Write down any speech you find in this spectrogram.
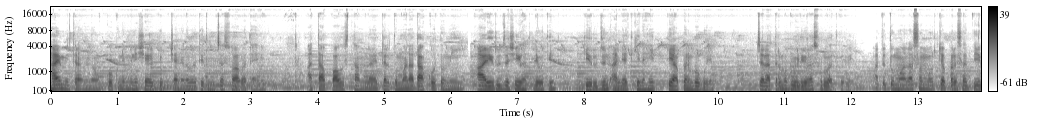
हाय मित्रांनो कोकणी मनीषा यूट्यूब चॅनलवरती तुमचं स्वागत आहे. आता पाऊस थांबला आहे तर तुम्हाला दाखवतो मी आळी जशी घातली होती ती रुजून आली आहेत की नाही ते आपण बघूया. चला तर मग व्हिडिओला सुरुवात करूया. आता तुम्हाला समोरच्या परसातील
